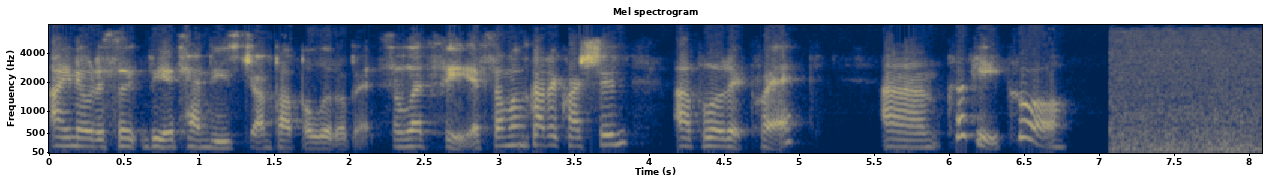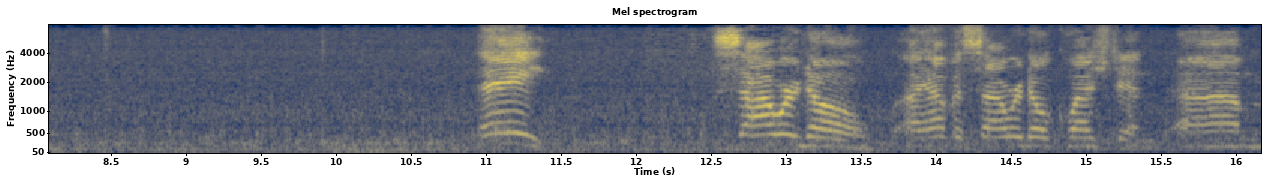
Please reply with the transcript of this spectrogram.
i noticed that the attendees jump up a little bit. So let's see. If someone's got a question upload it quick. Um, cookie cool. Hey sourdough. I have a sourdough question. Um,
